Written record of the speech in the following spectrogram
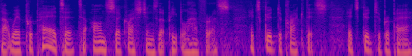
that we're prepared to, to answer questions that people have for us. It's good to practice, it's good to prepare.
